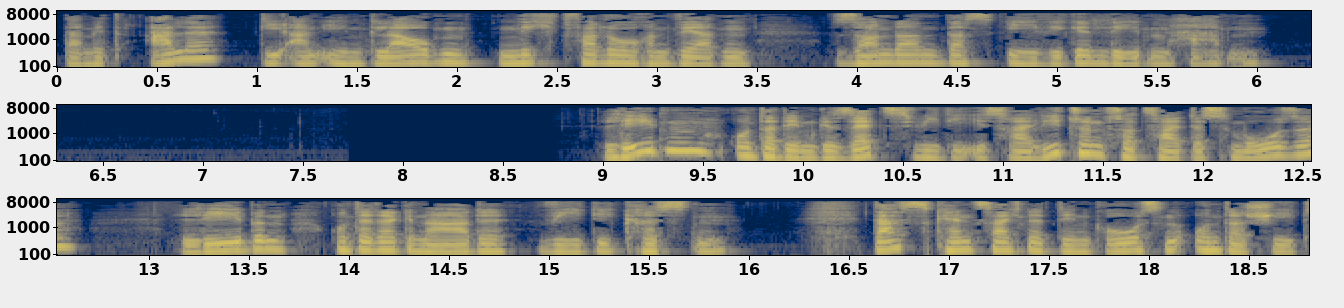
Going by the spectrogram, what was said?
damit alle, die an ihn glauben, nicht verloren werden, sondern das ewige Leben haben. Leben unter dem Gesetz wie die Israeliten zur Zeit des Mose, Leben unter der Gnade wie die Christen. Das kennzeichnet den großen Unterschied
